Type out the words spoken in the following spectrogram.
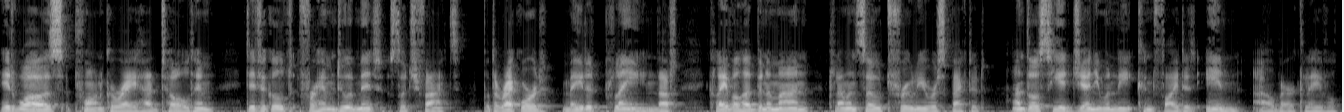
It was, Poincaré had told him, difficult for him to admit such facts, but the record made it plain that Clavel had been a man Clemenceau truly respected, and thus he had genuinely confided in Albert Clavel.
